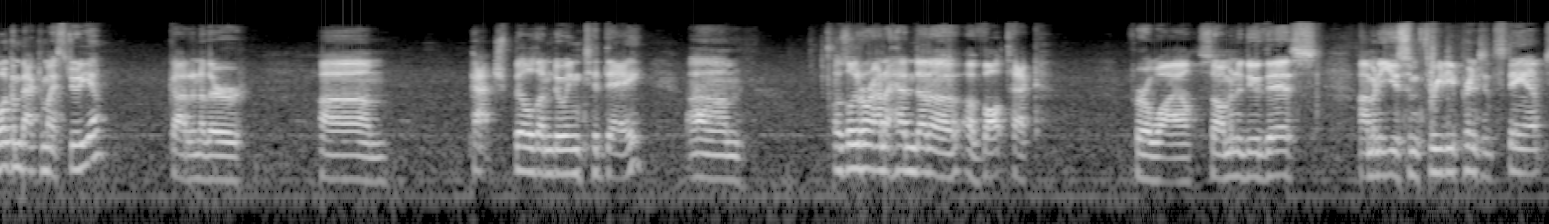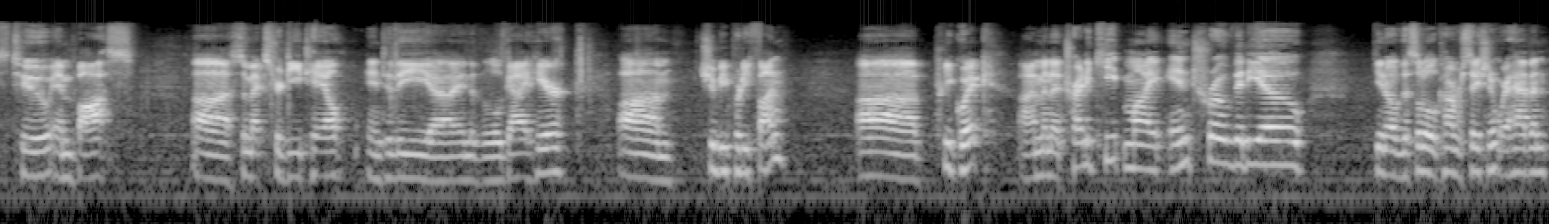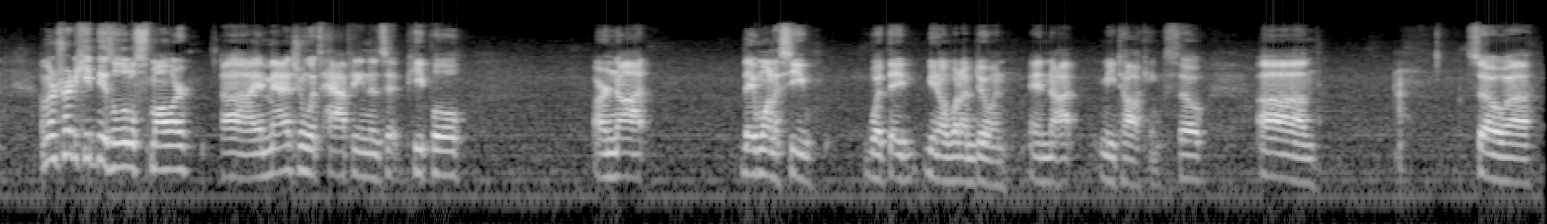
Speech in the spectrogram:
welcome back to my studio. Got another um, patch build I'm doing today. Um, I was looking around, I hadn't done a, a Vault Tec for a while, so I'm going to do this. I'm going to use some 3D printed stamps to emboss uh, some extra detail into the uh, into the little guy here. Um, should be pretty fun, uh, pretty quick. I'm going to try to keep my intro video you know, this little conversation we're having. I'm going to try to keep these a little smaller. Uh, I imagine what's happening is that people are not, they want to see what they, you know, what I'm doing and not me talking. So, um, so, uh,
